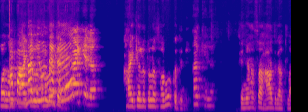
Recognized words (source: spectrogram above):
तो काय केलं लिहून तुला देते. का? काय केलं? काय केलं तुला सांगू का तिने? काय केलं? तिने असा हात घातला.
